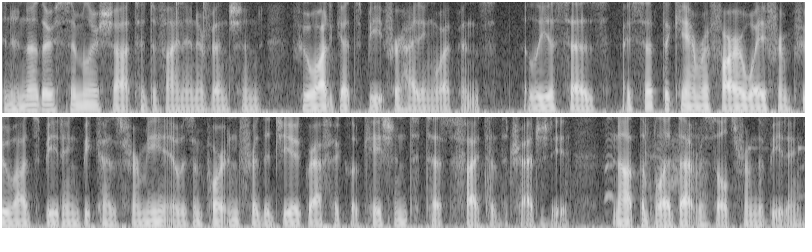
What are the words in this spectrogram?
In another similar shot to Divine Intervention, Fuad gets beat for hiding weapons. Elia says, I set the camera far away from Fuad's beating because for me it was important for the geographic location to testify to the tragedy, not the blood that results from the beating.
